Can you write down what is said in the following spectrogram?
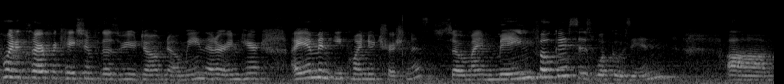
point of clarification for those of you who don't know me that are in here. I am an equine nutritionist, so my main focus is what goes in. Um,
